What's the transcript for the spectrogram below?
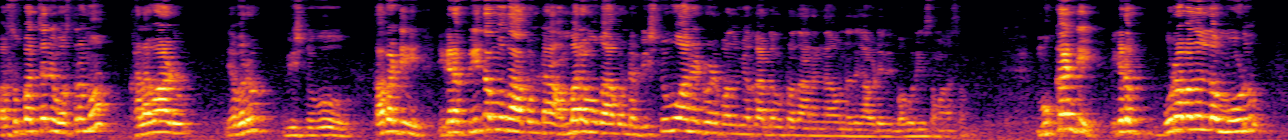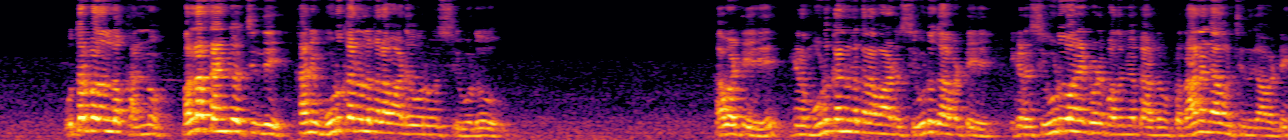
పసుపచ్చని వస్త్రము కలవాడు ఎవరు? విష్ణువు. కాబట్టి ఇక్కడ పీతము కాకుండా అంబరము కాకుండా విష్ణువు అనేటువంటి పదం యొక్క అర్థం ప్రధానంగా ఉన్నది కాబట్టి ఇది బహురీ సమాసం. ముక్కంటి ఇక్కడ పూర్వపదంలో మూడు ఉత్తర పదంలో కన్ను. మళ్ళా సంఖ్య వచ్చింది కానీ మూడు కన్నులు కలవాడు శివుడు. కాబట్టి ఇక్కడ మూడు కన్నులు కలవాడు శివుడు కాబట్టి ఇక్కడ శివుడు అనేటువంటి పదం యొక్క అర్థం ప్రధానంగా వచ్చింది కాబట్టి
